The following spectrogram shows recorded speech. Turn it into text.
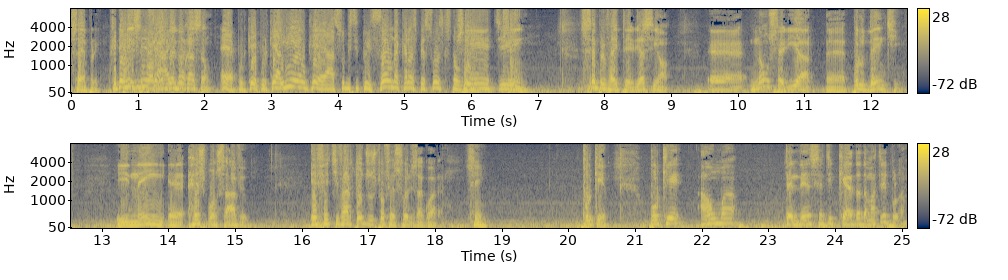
Sempre. Porque tem Principalmente na ah, educação. É, por quê? Porque ali é o que? É a substituição daquelas pessoas que estão sim, doentes. Sim. Sempre vai ter. E assim, ó, é, não seria é, prudente e nem é, responsável efetivar todos os professores agora. Sim. Por quê? Porque há uma tendência de queda da matrícula.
